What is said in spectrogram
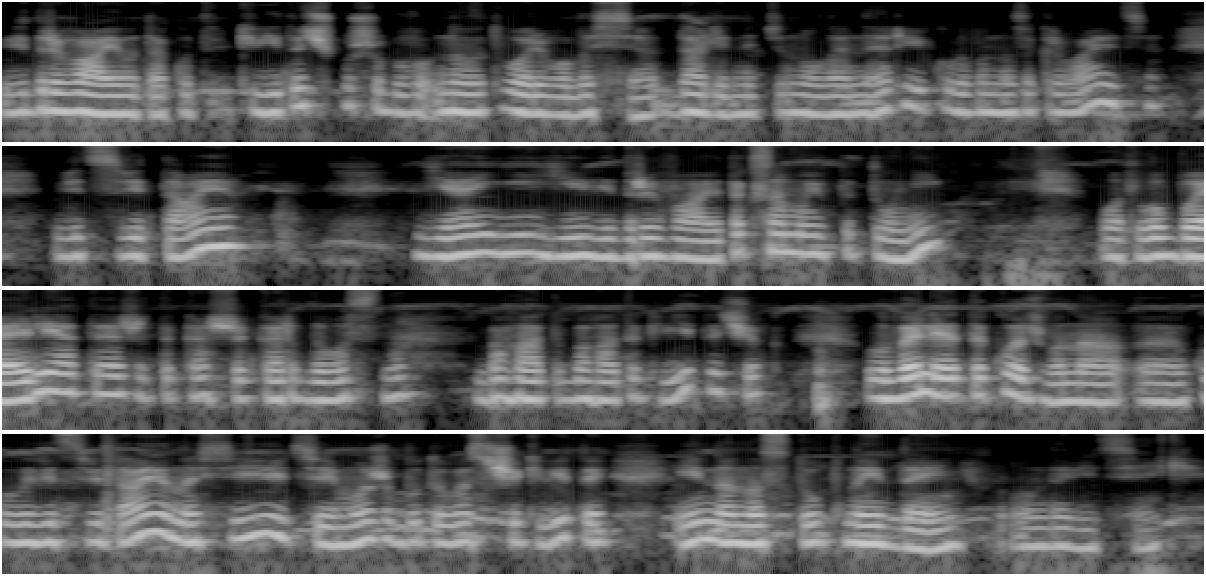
відриваю отак от квіточку, щоб во- не утворювалося. Далі не тянула енергію, коли вона закривається, відцвітає. Я її відриваю. Так само і петуній. От лобелія теж така шикардосна. Багато-багато квіточок. Лобелія також вона, е, коли відцвітає, насіюється і може бути у вас ще квіти і на наступний день. О, дивіться, які.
